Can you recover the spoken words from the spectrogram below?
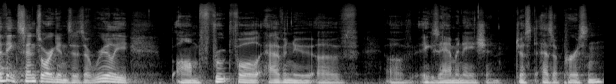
I think sense organs is a really um, fruitful avenue of of examination, just as a person,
